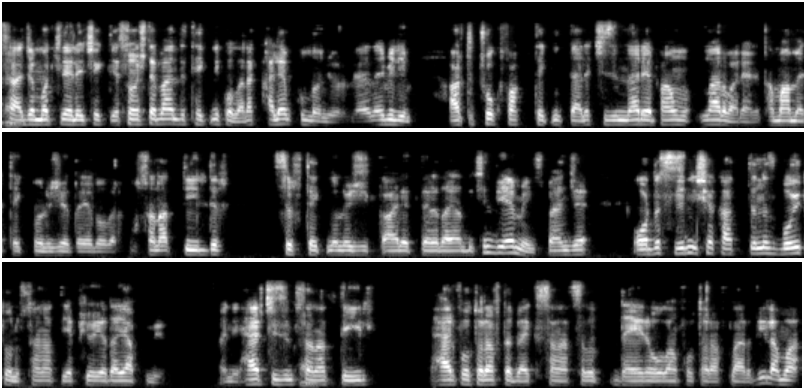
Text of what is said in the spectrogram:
sadece makineyle çek diye. Sonuçta ben de teknik olarak kalem kullanıyorum. Yani ne bileyim artık çok farklı tekniklerle çizimler yapanlar var yani tamamen teknolojiye dayalı olarak. Bu sanat değildir. Sırf teknolojik aletlere dayandığı için diyemeyiz. Bence orada sizin işe kattığınız boyut onu sanat yapıyor ya da yapmıyor. Hani her çizim Evet. sanat değil. Her fotoğraf da belki sanatsal değeri olan fotoğraflar değil ama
